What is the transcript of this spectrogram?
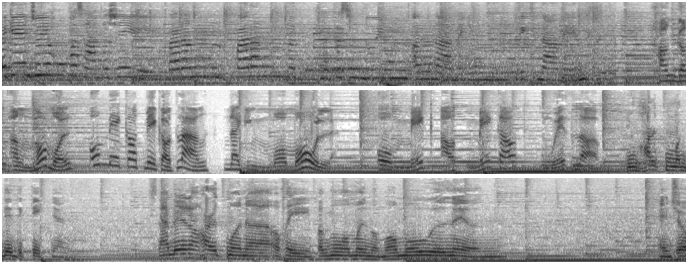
Nag-enjoy ako kasama siya eh. Parang, parang nag, nagkasundo yung ano namin, yung trip namin. Hanggang ang momol o make-out-make-out lang naging momol o make-out-make-out with love. Yung heart mo magde-dictate niyan. Sinabi na ng heart mo na, okay, pag mumomol mo, momol na yun, medyo,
